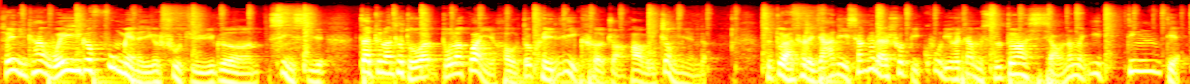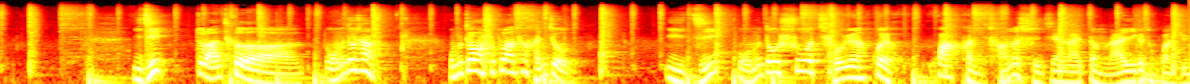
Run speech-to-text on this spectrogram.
所以你看，唯一一个负面的一个数据、一个信息，在杜兰特夺夺了冠以后，都可以立刻转化为正面的。所以杜兰特的压力相对来说比库里和詹姆斯都要小那么一丁点，以及杜兰特，我们都像。我们都要说杜兰特很久，以及我们都说球员会花很长的时间来等来一个总冠军，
